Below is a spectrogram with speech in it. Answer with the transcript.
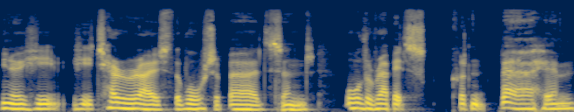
you know, he, he terrorized the water birds and all the rabbits couldn't bear him.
